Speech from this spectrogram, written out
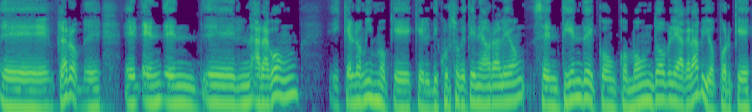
Eh, claro, en, en, Aragón y que es lo mismo que, que, el discurso que tiene ahora León, se entiende con, como un doble agravio, porque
